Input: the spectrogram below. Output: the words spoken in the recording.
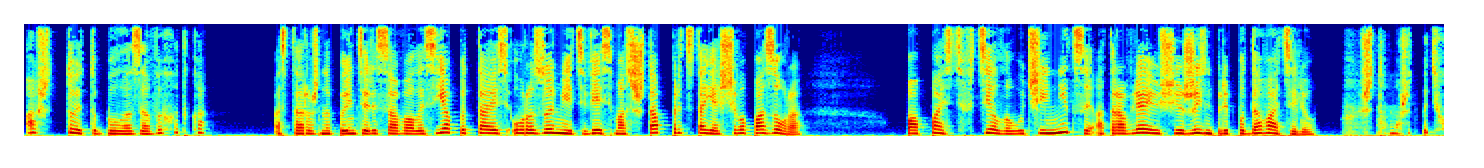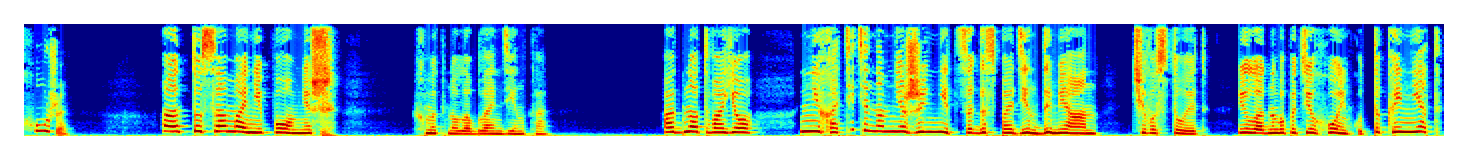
а что это была за выходка? Осторожно поинтересовалась я, пытаясь уразуметь весь масштаб предстоящего позора — попасть в тело ученицы, отравляющей жизнь преподавателю. Что может быть хуже? А то сама не помнишь, хмыкнула блондинка. Одно твое «Не хотите на мне жениться, господин Демиан?» Чего стоит? И ладно бы потихоньку. Так и нет.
